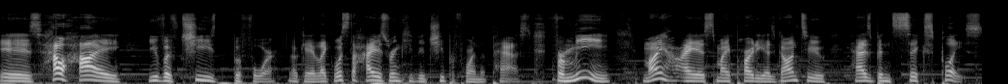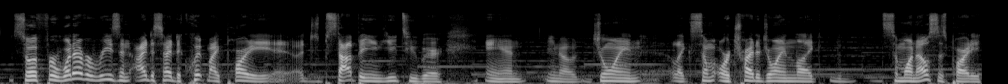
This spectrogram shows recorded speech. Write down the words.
is how high you've achieved before. Okay, like what's the highest rank you've achieved before in the past? For me, my highest my party has gone to has been sixth place. So if for whatever reason I decide to quit my party, uh, stop being a YouTuber, and you know join like some or try to join like someone else's party,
